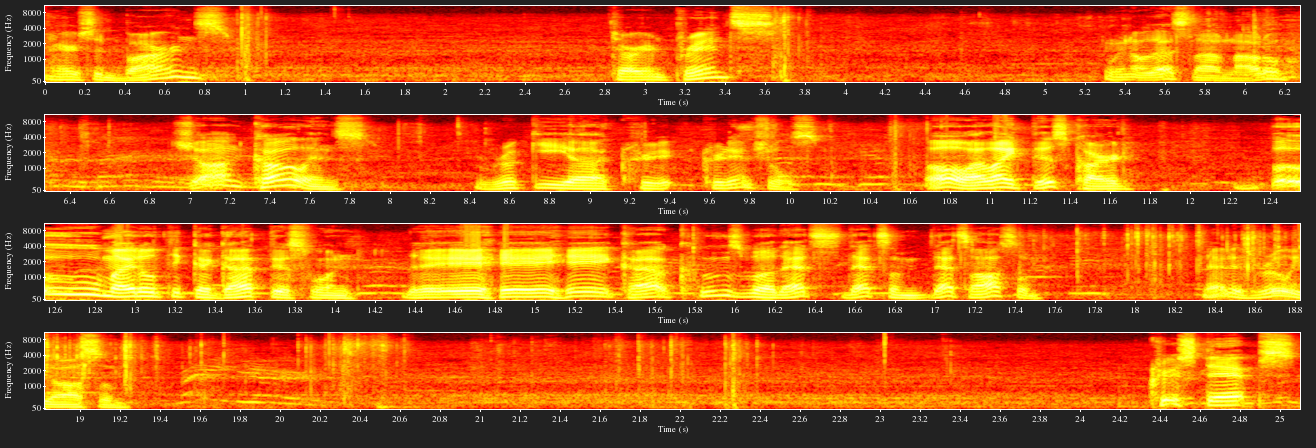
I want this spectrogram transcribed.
Harrison Barnes. Taurean Prince. We know that's not an auto. John Collins. Rookie uh, cre credentials. Oh, I like this card. Boom! I don't think I got this one. Hey, hey, hey, Kyle Kuzma. That's that's um, that's awesome. That is really awesome. Kristaps.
